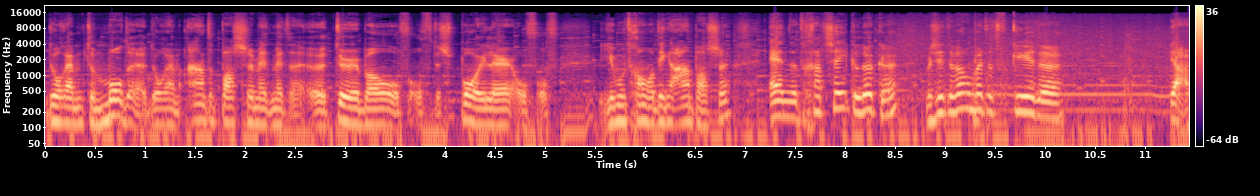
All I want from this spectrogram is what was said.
door hem te modden. Door hem aan te passen met, met uh, turbo of, of de spoiler. Of, of je moet gewoon wat dingen aanpassen. En het gaat zeker lukken. We zitten wel met het verkeerde... Ja,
